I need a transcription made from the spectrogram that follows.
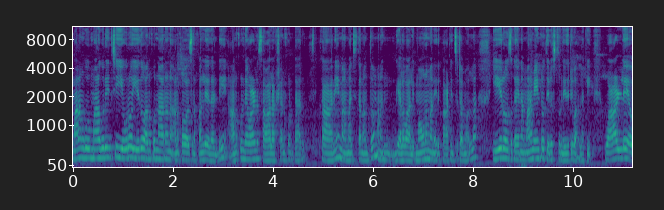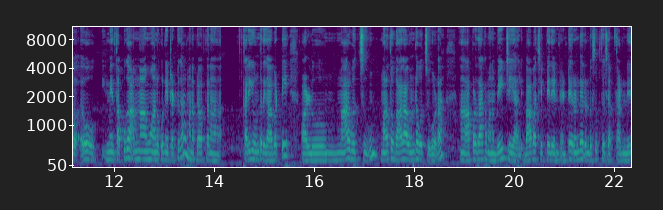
మనం మన గురించి ఎవరో ఏదో అనుకున్నారని అనుకోవాల్సిన పని లేదండి. అనుకునే వాళ్ళు సవా లక్ష అనుకుంటారు. కానీ మన మంచితనంతో మనం గెలవాలి. మౌనం అనేది పాటించడం వల్ల ఏ రోజుకైనా మనం ఏంటో తెలుస్తుంది ఎదుటి వాళ్ళకి. వాళ్ళే ఓ మేము తప్పుగా అన్నాము అనుకునేటట్టుగా మన ప్రవర్తన కలిగి ఉంటుంది కాబట్టి వాళ్ళు మారవచ్చు మనతో బాగా ఉండవచ్చు కూడా. అప్పటిదాకా మనం వెయిట్ చేయాలి. బాబా చెప్పేది ఏంటంటే రెండే రెండు సూక్తులు చెప్తాడండి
